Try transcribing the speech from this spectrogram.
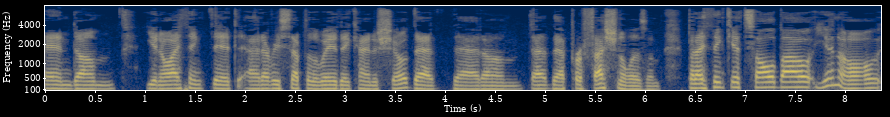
and um, you know I think that at every step of the way they kind of showed that that um, that that professionalism. But I think it's all about you know.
